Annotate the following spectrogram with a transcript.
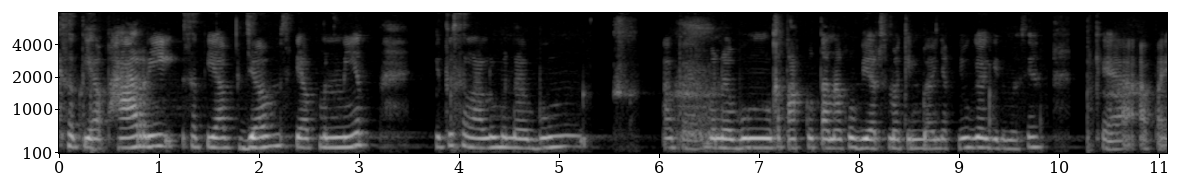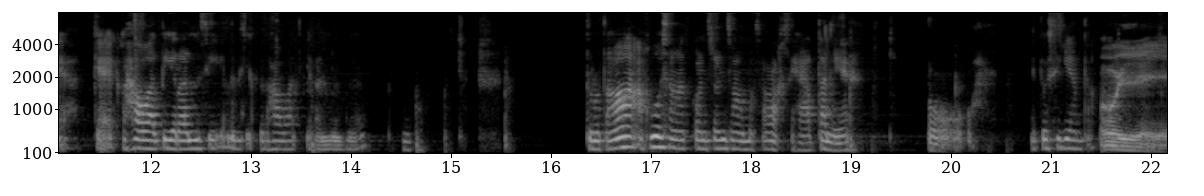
setiap hari, setiap jam, setiap menit itu selalu menabung apa ya, menabung ketakutan aku biar semakin banyak juga gitu maksudnya. Kayak apa ya kayak kekhawatiran sih lebih ke kekhawatiran juga terutama aku sangat concern sama masalah kesehatan ya. Tuh itu sih yang tak oh iya iya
